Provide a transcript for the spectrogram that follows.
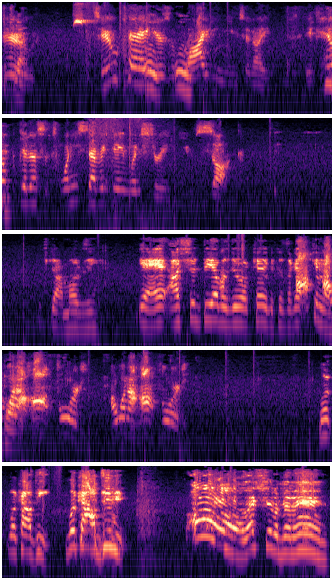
Dude, 2K Oh, is oh. riding you tonight. If you don't get us a 27 game win streak, you suck. What you got, Muggsy? Yeah, I should be able to do okay because I I, got give me I want a hot 40. I want a hot 40. Look, look how deep. Look how deep. Oh, that should have been in,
